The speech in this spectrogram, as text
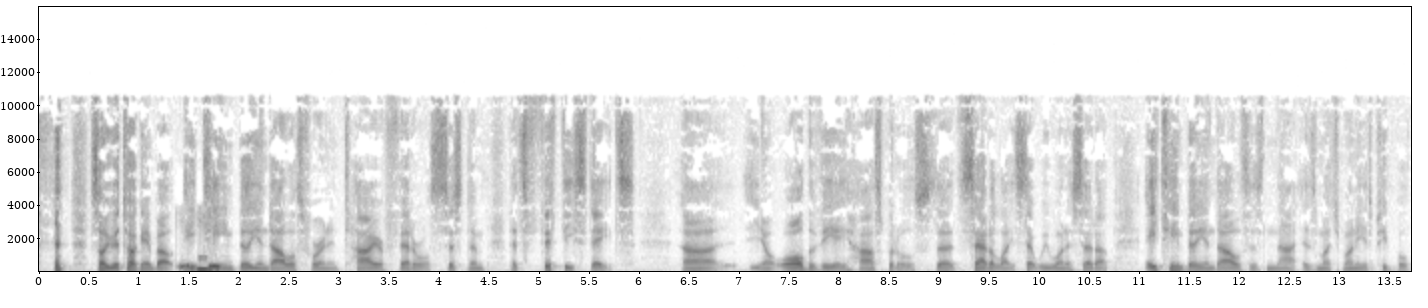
so you're talking about mm-hmm. $18 billion for an entire federal system that's 50 states. Uh, you know, all the VA hospitals, the satellites that we want to set up. $18 billion is not as much money as people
